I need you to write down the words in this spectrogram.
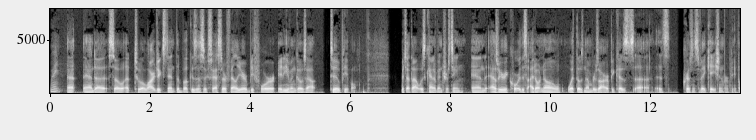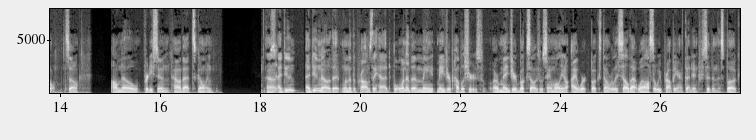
Right. Uh, and uh, so, uh, to a large extent, the book is a success or failure before it even goes out to people, which I thought was kind of interesting. And as we record this, I don't know what those numbers are because uh, it's Christmas vacation for people. So I'll know pretty soon how that's going. Uh, I do. I do know that one of the problems they had, one of the ma- major publishers or major booksellers was saying, "Well, you know, iWork books don't really sell that well, so we probably aren't that interested in this book."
